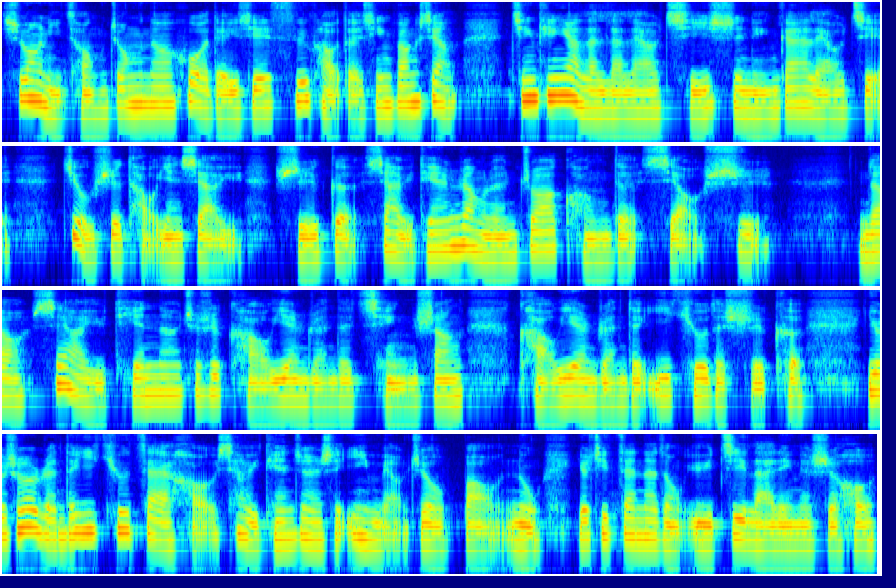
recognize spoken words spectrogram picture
希望你从中呢获得一些思考的新方向。今天要来聊聊，其实你应该了解，就是讨厌下雨，十个下雨天让人抓狂的小事。你知道下雨天呢，就是考验人的情商、考验人的 EQ 的时刻。有时候人的 EQ 再好，下雨天真的是一秒就暴怒。尤其在那种雨季来临的时候，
